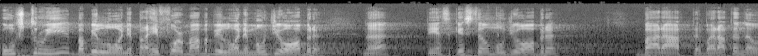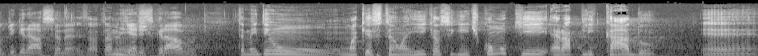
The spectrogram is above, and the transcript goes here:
construir Babilônia, para reformar Babilônia, mão de obra, né? Tem essa questão, mão de obra barata, barata não, de graça, né? Exatamente. Porque era escravo. Também tem um, uma questão aí que é o seguinte: como que era aplicado, é,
